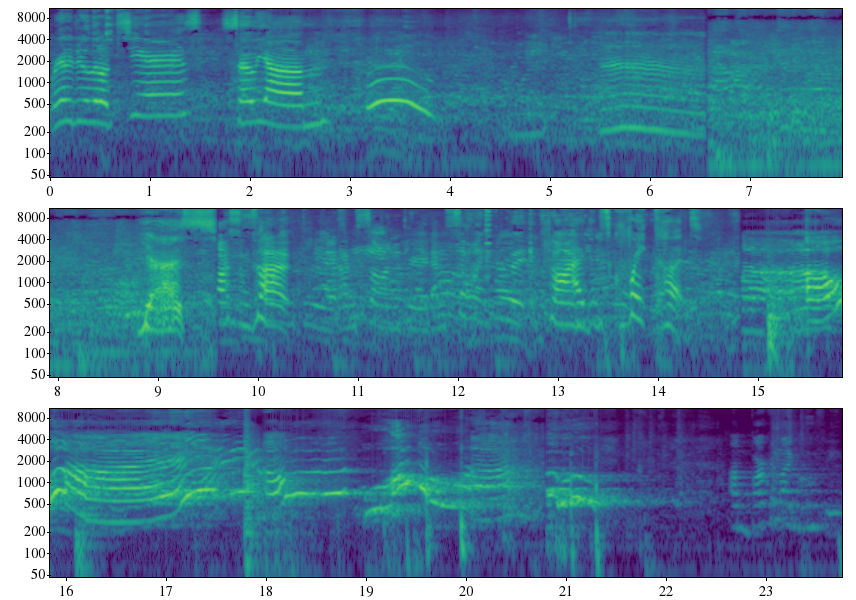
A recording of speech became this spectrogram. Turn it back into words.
We're gonna do a little cheers. So yum. Woo. Mm. Yes. Awesome cut. I'm sawing through it. I'm sawing through it. It's Sean. it was great cut. Oh my. Oh. I'm barking like Goofy.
